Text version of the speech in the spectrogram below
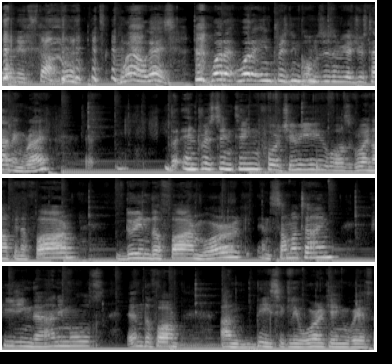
when it's done. Wow, guys, what a, what an interesting conversation we are just having, right? The interesting thing for Jimmy was growing up in a farm, doing the farm work in summertime, feeding the animals in the farm, and basically working with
